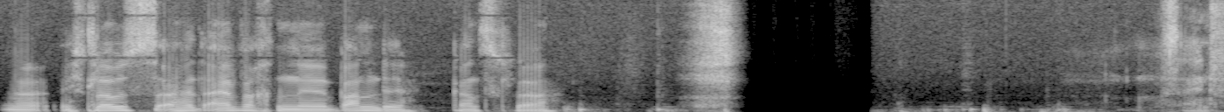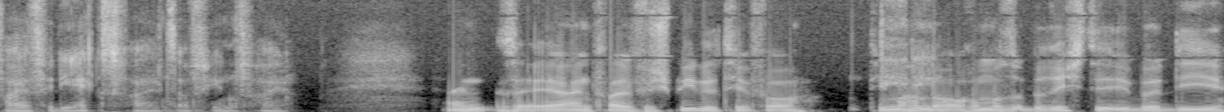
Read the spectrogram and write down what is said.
Ja, ich glaube, es ist halt einfach eine Bande, ganz klar. Ist ein Fall für die Ex-Files auf jeden Fall. Ein, ist eher ein Fall für Spiegel TV. Die machen doch auch immer so Berichte über die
